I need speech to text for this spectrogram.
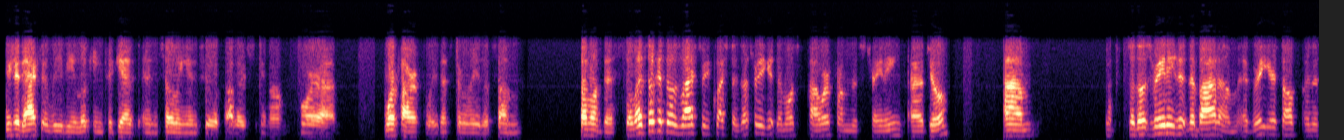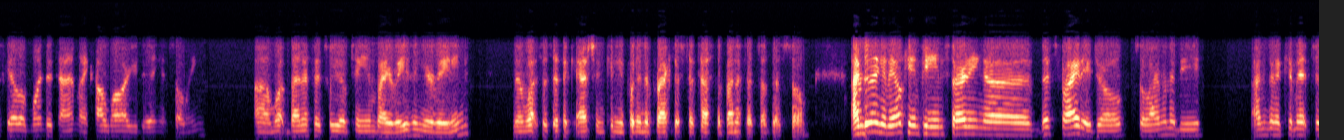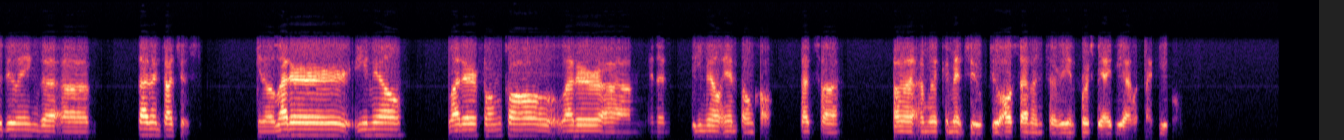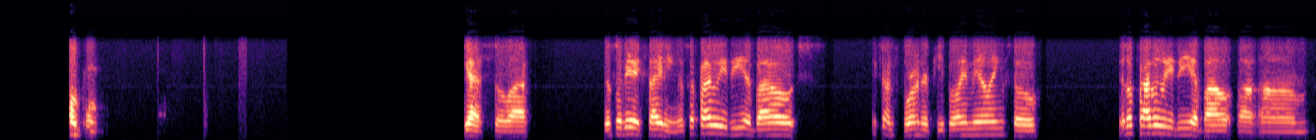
we should actively be looking to get and sowing into others, you know, more uh, more powerfully. That's really the sum sum of this. So let's look at those last three questions. That's where you get the most power from this training, uh, Joe. Um, so those ratings at the bottom, uh, rate yourself on a scale of one to ten. Like how well are you doing at sowing? Um, what benefits will you obtain by raising your rating? then what specific action can you put into practice to test the benefits of this? So I'm doing a mail campaign starting uh, this Friday, Joe. So I'm going to be, I'm going to commit to doing the uh, seven touches. You know, letter, email, letter, phone call, letter, um, and then email and phone call. That's uh, I'm going to commit to do all seven to reinforce the idea with my people. Okay. Yes. So uh, this will be exciting. This will probably be about it's around 400 people I'm mailing, so it'll probably be about uh, um,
